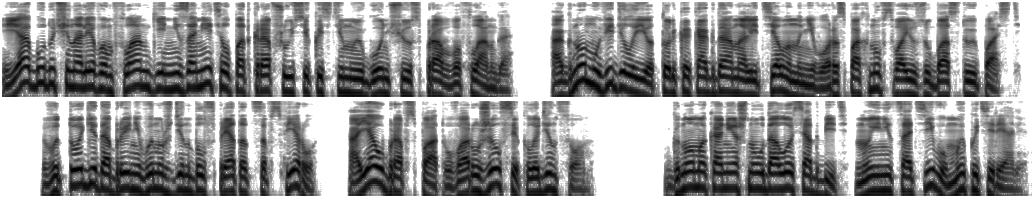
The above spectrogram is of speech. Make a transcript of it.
Я, будучи на левом фланге, не заметил подкравшуюся костяную гончую с правого фланга, а гном увидел ее только когда она летела на него, распахнув свою зубастую пасть. В итоге Добрыня вынужден был спрятаться в сферу, а я, убрав спату, вооружился кладенцом. Гнома, конечно, удалось отбить, но инициативу мы потеряли.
